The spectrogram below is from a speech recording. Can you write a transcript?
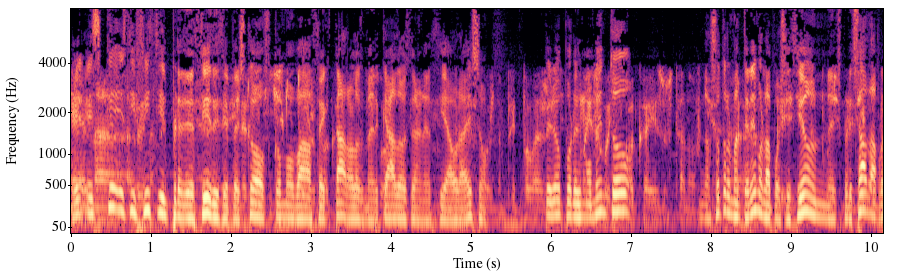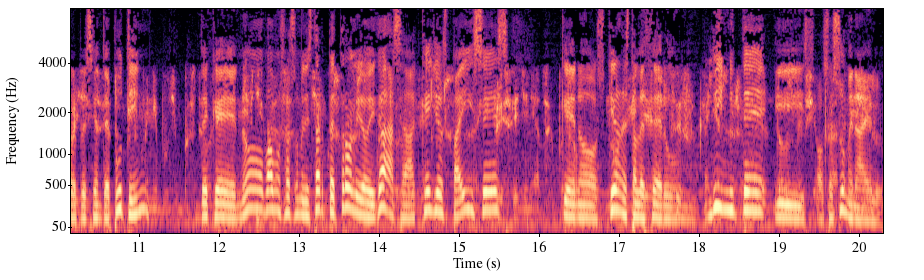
Eh, es que es difícil predecir, dice Peskov, cómo va a afectar a los mercados de la energía ahora eso. Pero por el momento nosotros mantenemos la posición expresada por el presidente Putin de que no vamos a suministrar petróleo y gas a aquellos países que nos quieran establecer un límite y o se sumen a él.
